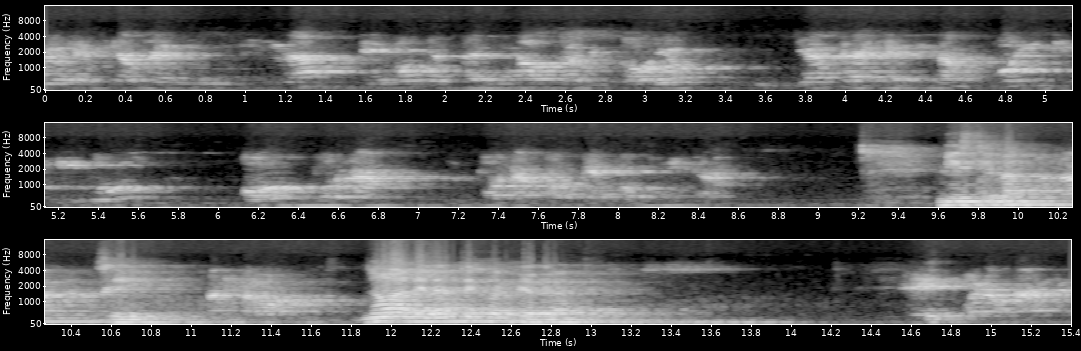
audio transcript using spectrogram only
violencia feminicida en un determinado territorio, ya sea ejercida por individuos o por la, por la propia comunidad. Mi estimado. Sí. No, adelante, Jorge, adelante. Eh, bueno, hace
